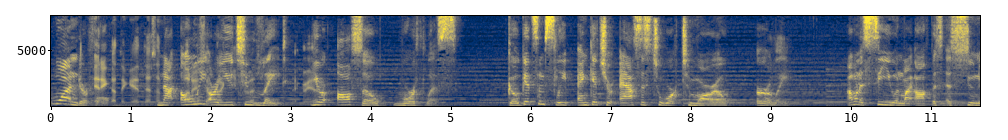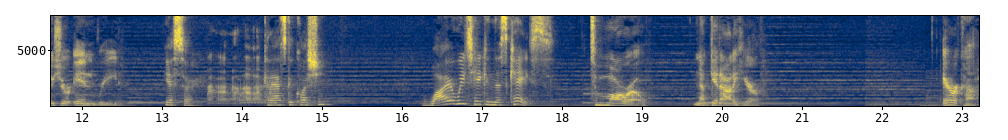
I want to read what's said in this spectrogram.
Wonderful. Erika tekee tässä Not only are you too late, you're also worthless. Go get some sleep and get your asses to work tomorrow early. I want to see you in my office as soon as you're in, Reed. Yes, sir. Can I ask a question? Why are we taking this case? Tomorrow. Now get out of here. Erica,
